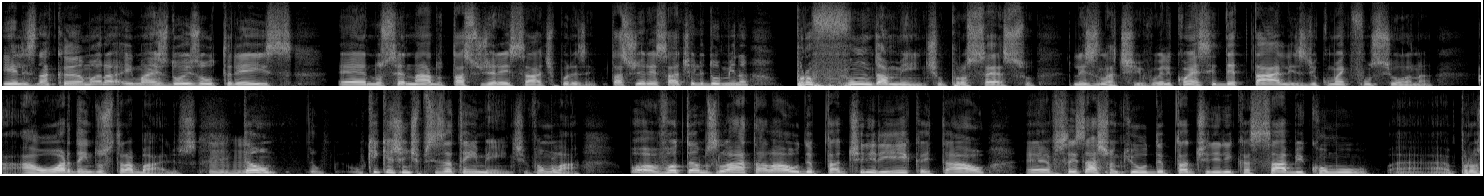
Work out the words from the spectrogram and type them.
Eles na Câmara e mais dois ou três é, no Senado. Tasso Gereissati, por exemplo. Tasso Gereissati, ele domina profundamente o processo legislativo. Ele conhece detalhes de como é que funciona a, ordem dos trabalhos. Uhum. Então, o, que, que a gente precisa ter em mente? Vamos lá. Pô, votamos lá, tá lá o deputado Tiririca e tal. É, vocês acham que o deputado Tiririca sabe como é, pro-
